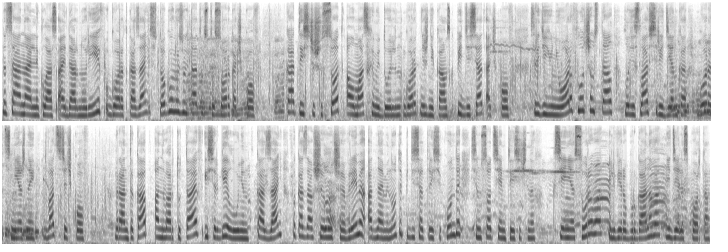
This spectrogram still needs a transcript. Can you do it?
национальный класс Айдар Нуриев, город Казань с итоговым результатом 140 очков. К-1600 Алмаз Хамидулин, город Нижнекамск, 50 очков. Среди юниоров лучшим стал Владислав Середенко, город Снежный, 20 очков. Гранта Кап, Анвар Тутаев и Сергей Лунин. Казань, показавшие лучшее время 1 минута 53 секунды 707 тысячных. Ксения Сурова, Эльвира Бурганова. Неделя спорта.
